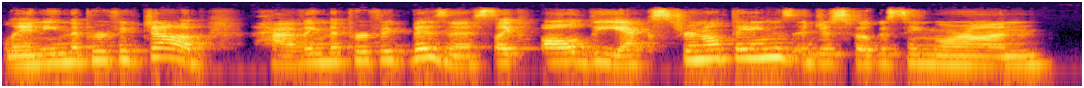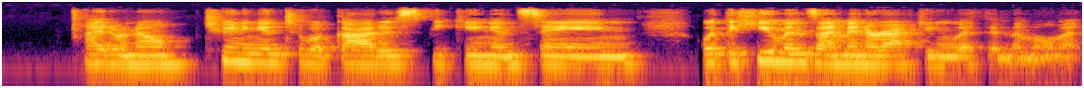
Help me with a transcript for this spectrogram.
landing the perfect job having the perfect business like all the external things and just focusing more on i don't know tuning into what god is speaking and saying with the humans i'm interacting with in the moment.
